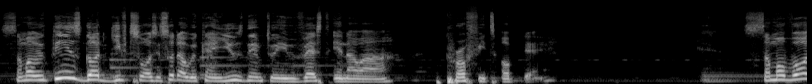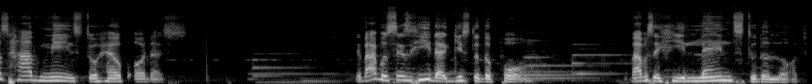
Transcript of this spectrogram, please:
Some of the things God gives to us is so that we can use them to invest in our profit up there. Some of us have means to help others. The Bible says, He that gives to the poor Bible says he lends to the Lord.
